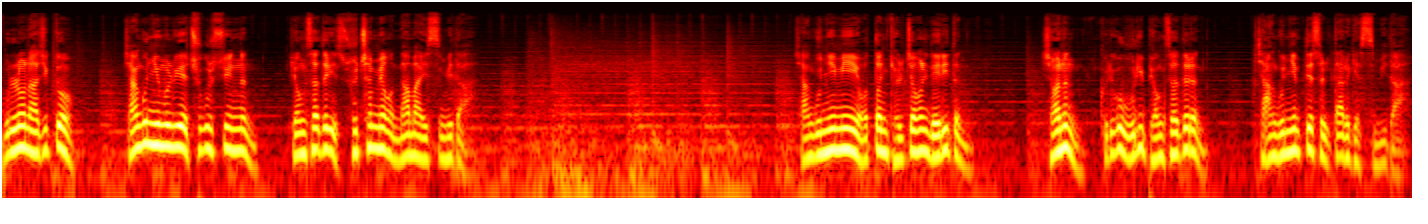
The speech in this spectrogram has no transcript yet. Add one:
물론 아직도 장군님을 위해 죽을 수 있는 병사들이 수천 명은 남아 있습니다. 장군님이 어떤 결정을 내리든 저는 그리고 우리 병사들은 장군님 뜻을 따르겠습니다.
